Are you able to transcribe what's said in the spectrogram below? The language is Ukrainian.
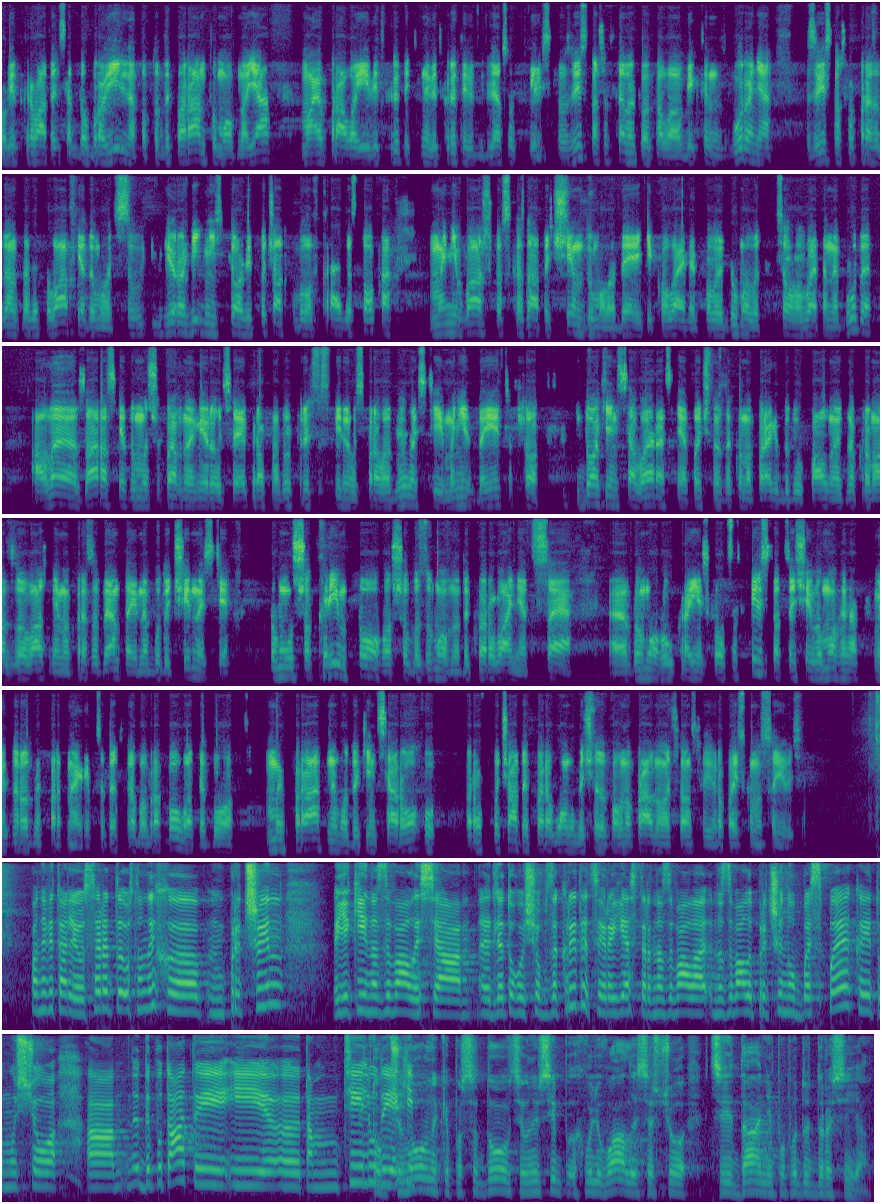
відкриватися добровільно, тобто декларант, умовно, я маю право її відкрити чи не відкрити від- для суспільства. Звісно, що це викликало об'єктивне збурення. Звісно, що президент завітував. Я думаю, вірогідність цього від початку була вкрай висока. Мені важко сказати, чим думали деякі колеги, коли думали, що цього вета не буде. Але зараз я думаю, що певною мірою це крок на зустріч суспільної справедливості. І мені здається, що до кінця вересня точно законопроект буде ухвалений, зокрема з зауваженнями президента, і не буде чинності. Тому що крім того, що безумовно декларування це е, вимога українського суспільства, це ще й вимоги наших міжнародних партнерів. Це теж треба враховувати, бо ми прагнемо до кінця року розпочати перемовини щодо повноправного членства в Європейському Союзі. Пане Віталію, серед основних е, причин, які називалися е, для того, щоб закрити цей реєстр, називала називали причину безпеки, тому що е, депутати і е, там ті люди, Тобто які чиновники, посадовці, вони всі хвилювалися, що ці дані попадуть до росіян.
